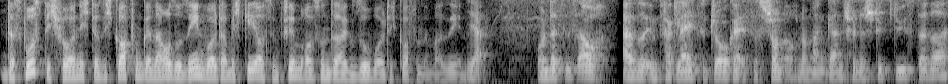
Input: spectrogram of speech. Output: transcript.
das wusste ich vorher nicht, dass ich Gotham genauso sehen wollte, aber ich gehe aus dem Film raus und sage, so wollte ich Gotham immer sehen. Ja. Und das ist auch, also im Vergleich zu Joker ist es schon auch nochmal ein ganz schönes Stück düsterer.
